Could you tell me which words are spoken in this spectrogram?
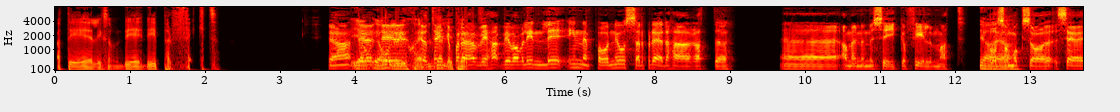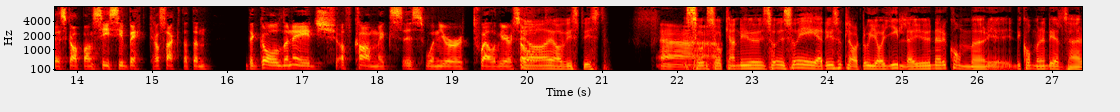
Att det är, liksom, det, det är perfekt. Ja, det, jag, jag, det, håller ju själv jag tänker på det här, vi, vi var väl in, inne på och nosade på det, det här att ja, men med musik och film. Att, ja, och som ja. också serieskaparen C.C. Beck har sagt att den, the golden age of comics is when you're 12 years old. Ja, ja visst, visst. Uh, så, så, kan det ju, så, så är det ju såklart och jag gillar ju när det kommer, det kommer en del så här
